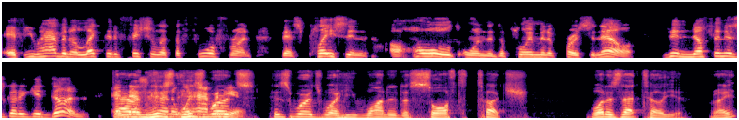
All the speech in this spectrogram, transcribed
if you have an elected official at the forefront that's placing a hold on the deployment of personnel then nothing is going to get done Darren, that's kind of what his words here. his words were he wanted a soft touch what does that tell you right?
